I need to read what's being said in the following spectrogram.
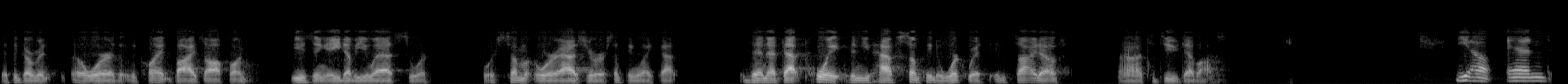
that the government or the, the client buys off on using AWS or or some or Azure or something like that. Then at that point, then you have something to work with inside of to do DevOps. Yeah, and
